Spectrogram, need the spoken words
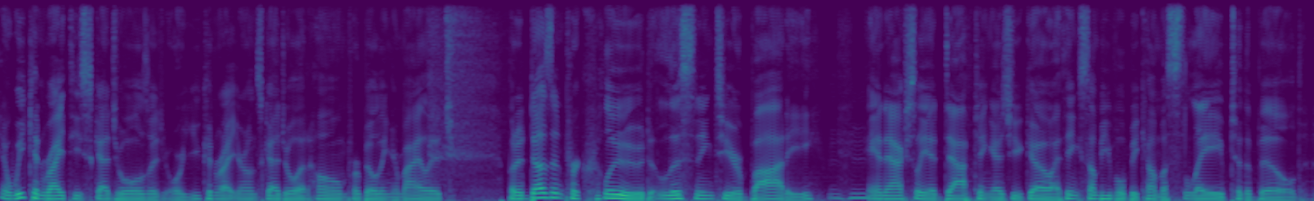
you know we can write these schedules or you can write your own schedule at home for building your mileage, but it doesn't preclude listening to your body mm-hmm. and actually adapting as you go. I think some people become a slave to the build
